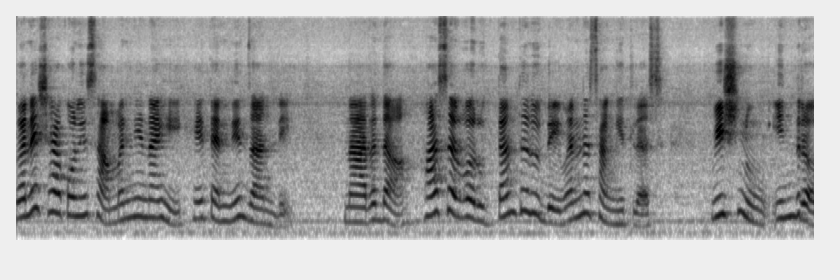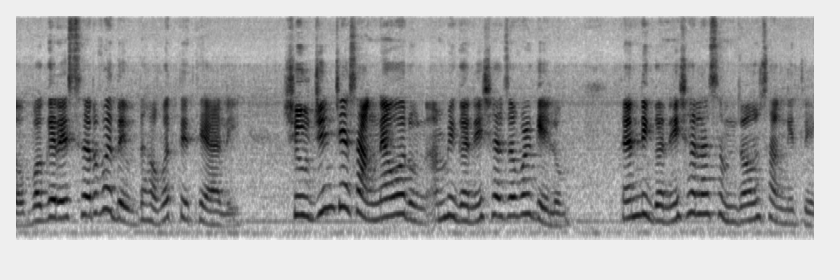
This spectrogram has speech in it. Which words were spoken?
गणेश हा कोणी सामान्य नाही हे त्यांनी जाणले. नारदा हा सर्व वृत्तांत तू देवांना सांगितलास विष्णू इंद्र वगैरे सर्व देव धावत तेथे आले. शिवजींच्या सांगण्यावरून आम्ही गणेशाजवळ गेलो. त्यांनी गणेशाला समजावून सांगितले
